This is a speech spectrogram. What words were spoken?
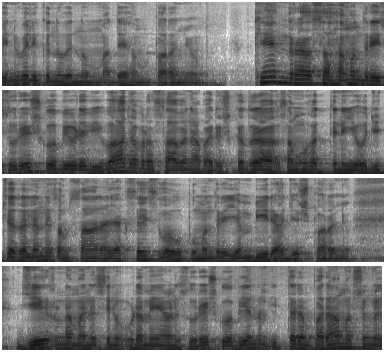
പിൻവലിക്കുന്നുവെന്നും അദ്ദേഹം പറഞ്ഞു. കേന്ദ്ര സഹമന്ത്രി സുരേഷ് ഗോപിയുടെ വിവാദ പ്രസ്താവന പരിഷ്കൃത സമൂഹത്തിന് യോജിച്ചതല്ലെന്ന് സംസ്ഥാന എക്സൈസ് വകുപ്പ് മന്ത്രി എം ബി രാജേഷ് പറഞ്ഞു. ജീർണ മനസ്സിന് ഉടമയാണ് സുരേഷ് ഗോപിയെന്നും ഇത്തരം പരാമർശങ്ങൾ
